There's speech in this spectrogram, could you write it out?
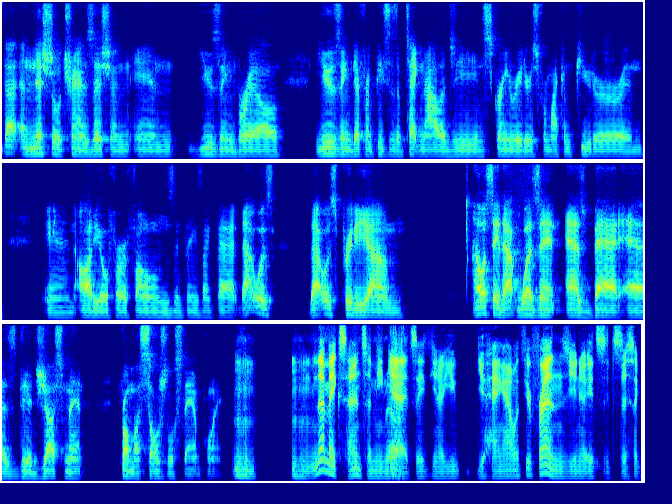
that initial transition in using braille using different pieces of technology and screen readers for my computer and and audio for our phones and things like that that was that was pretty um i would say that wasn't as bad as the adjustment from a social standpoint mm-hmm. Mm-hmm. That makes sense. I mean, yeah. yeah, it's you know you you hang out with your friends. You know, it's it's just like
